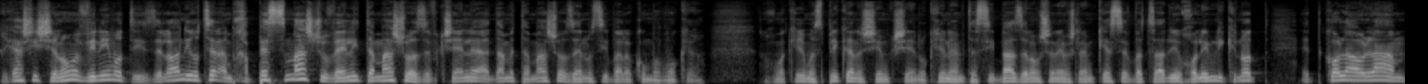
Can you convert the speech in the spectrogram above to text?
הרגשתי שלא מבינים אותי, זה לא אני רוצה, אני מחפש משהו ואין לי את המשהו הזה, וכשאין לאדם את המשהו הזה, אין לו סיבה לקום בבוקר. אנחנו מכירים מספיק אנשים, כשלוקחים להם את הסיבה, זה לא משנה אם יש להם כסף בצד, הם יכולים לקנות את כל העולם,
